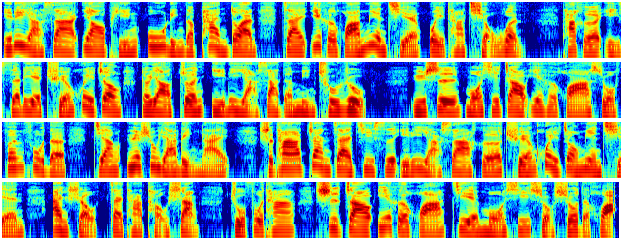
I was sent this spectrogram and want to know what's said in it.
以利亚撒要凭乌灵的判断，在耶和华面前为他求问。他和以色列全会众都要遵以利亚撒的命出入。于是摩西照耶和华所吩咐的，将约书亚领来，使他站在祭司以利亚撒和全会众面前，按手在他头上，嘱咐他是照耶和华借摩西所说的话。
